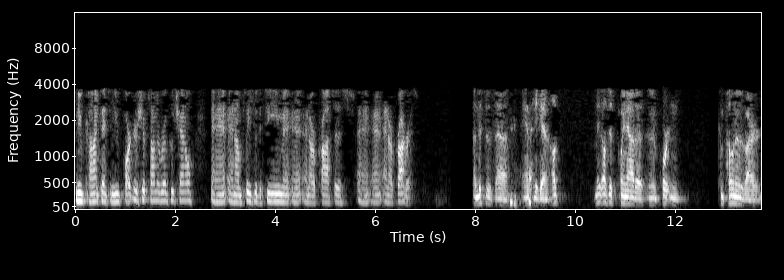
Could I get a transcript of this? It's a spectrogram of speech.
new content and new partnerships on The Roku Channel, and I'm pleased with the team and our process and our progress. And this is Anthony again. Maybe I'll just point out an important component of our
